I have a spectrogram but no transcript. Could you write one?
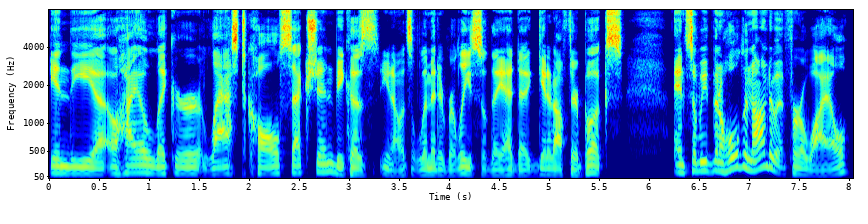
in the uh, Ohio Liquor last call section because, you know, it's a limited release. So they had to get it off their books. And so we've been holding on to it for a while.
